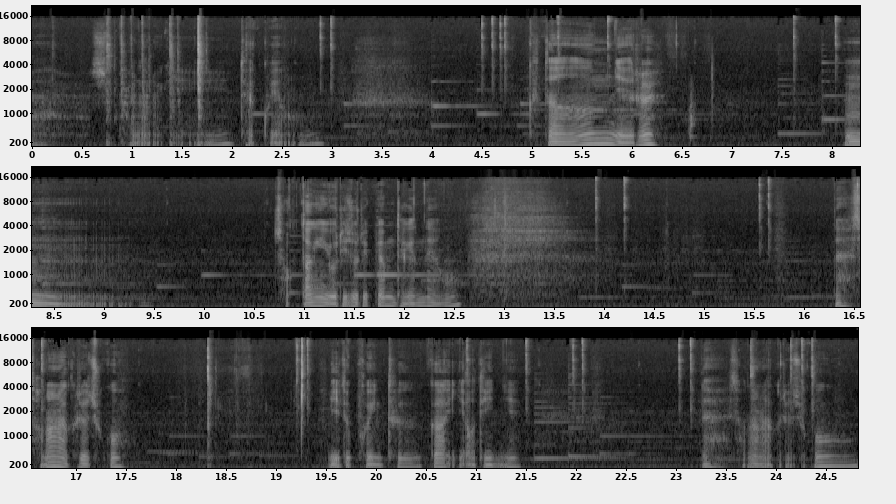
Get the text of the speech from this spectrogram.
아, 18 나누기 됐고요. 그 다음 얘를 음 적당히 요리조리 빼면 되겠네요. 네, 선 하나 그려주고 미드 포인트가 이- 어디 있니? 네, 선 하나 그려주고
